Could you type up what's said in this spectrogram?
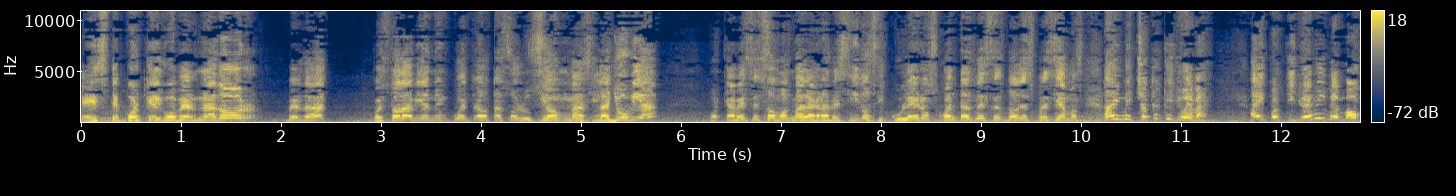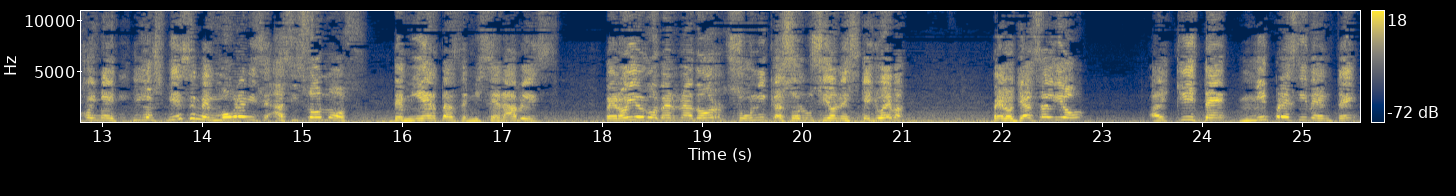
este, porque el gobernador, ¿verdad? Pues todavía no encuentra otra solución más la lluvia, porque a veces somos malagradecidos y culeros, ¿cuántas veces no despreciamos? Ay, me choca que llueva. Ay, porque llueve y me mojo y me y los pies se me mogran y se, así somos, de mierdas, de miserables. Pero hoy el gobernador, su única solución es que llueva. Pero ya salió al quite mi presidente,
